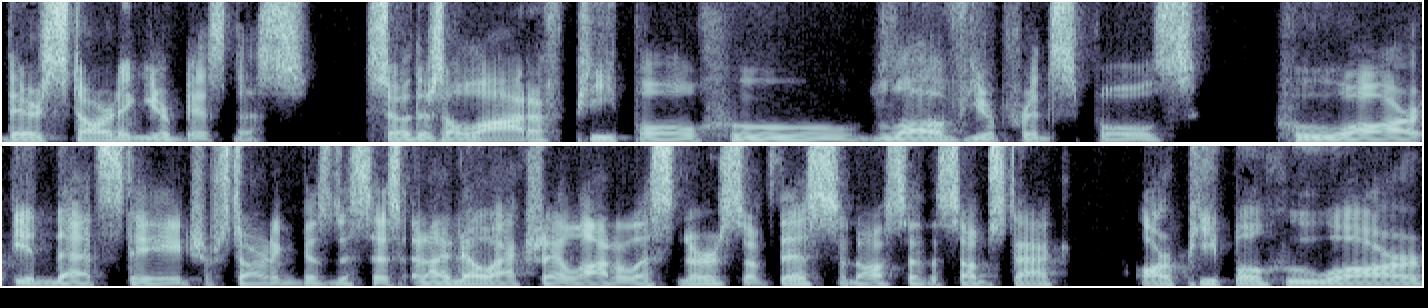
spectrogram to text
there's starting your business. So there's a lot of people who love your principles who are in that stage of starting businesses. And I know actually a lot of listeners of this and also the Substack are people who are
